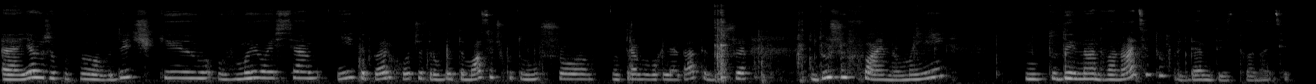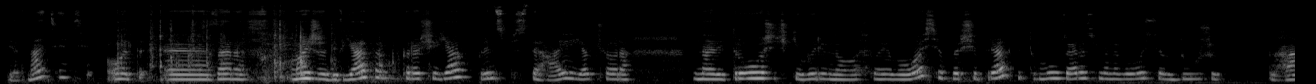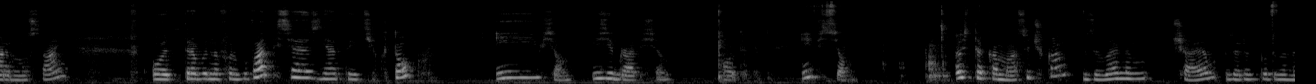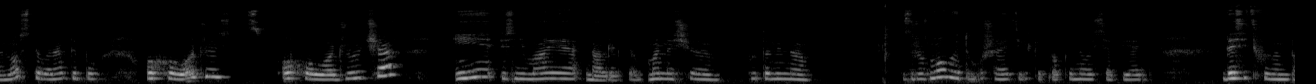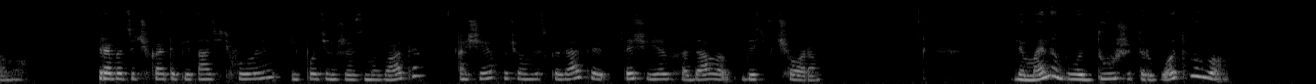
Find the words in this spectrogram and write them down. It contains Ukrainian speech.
Е, Я вже попила водички, вмилася і тепер хочу зробити масочку, тому що ну, треба виглядати дуже, дуже файно. Мені туди на 12, прийдемо десь 12-15. От е, зараз майже 9. Коротше, я, в принципі, встигаю. Я вчора навіть трошечки вирівняла своє волосся, перші прядки, тому зараз в мене волосся в дуже гарному стані. От, треба нафарбуватися, зняти TikTok і все. І зібратися. От. І все. Ось така масочка з зеленим чаєм. Зараз будемо наносити. Вона, типу, охолоджуюча і знімає навріки. У мене ще плутанина з розмовою, тому що я тільки прокинулася 5 10 хвилин тому. Треба зачекати 15 хвилин і потім вже змивати. А ще я хочу вам розказати те, що я згадала десь вчора. Для мене було дуже турботливо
